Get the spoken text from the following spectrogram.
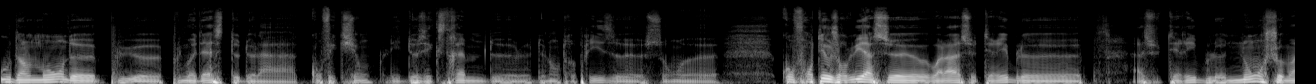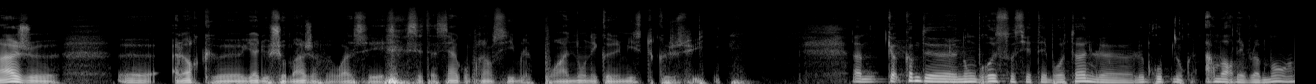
ou, dans le monde plus, plus modeste de la confection. Les deux extrêmes de, de l'entreprise sont confrontés aujourd'hui à ce, voilà, ce terrible, à ce terrible non-chômage. Euh, alors qu'il y a du chômage. Enfin, voilà, c'est assez incompréhensible pour un non-économiste que je suis. Euh, comme de nombreuses sociétés bretonnes, le, groupe donc, Armor Développement hein,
